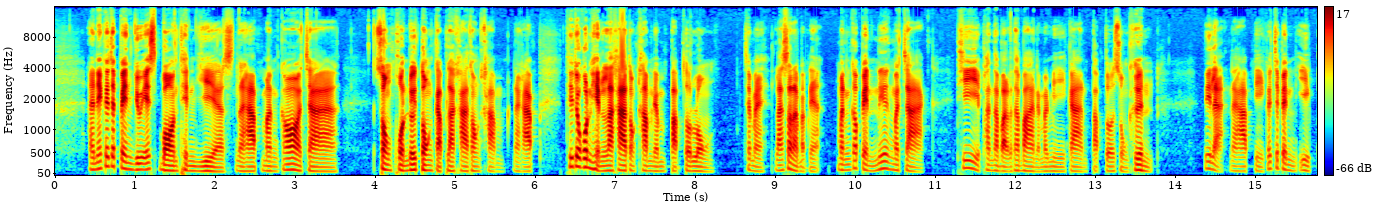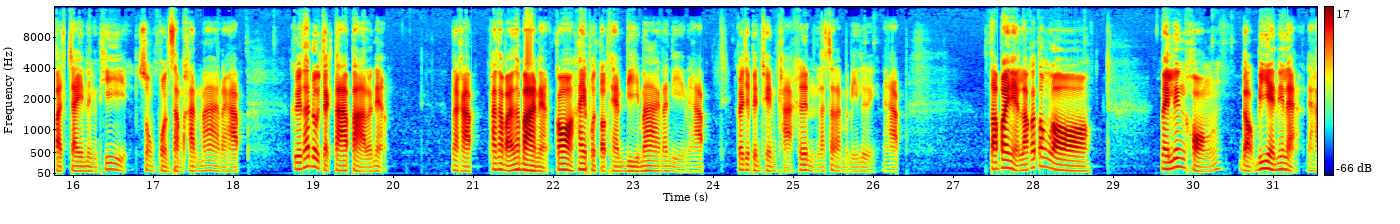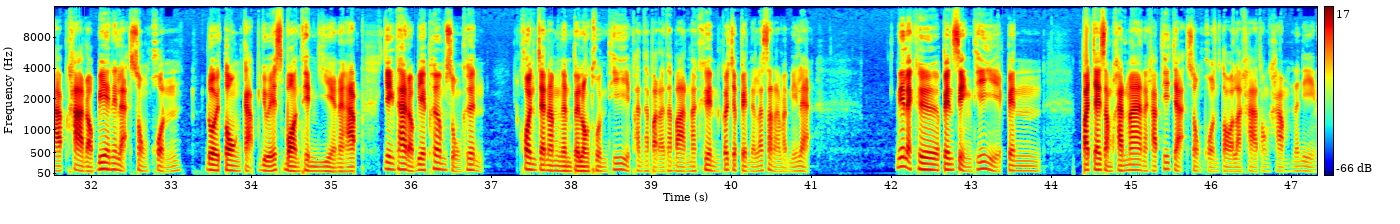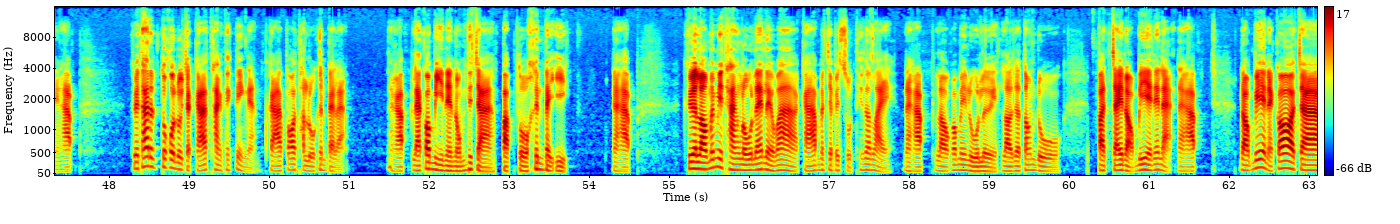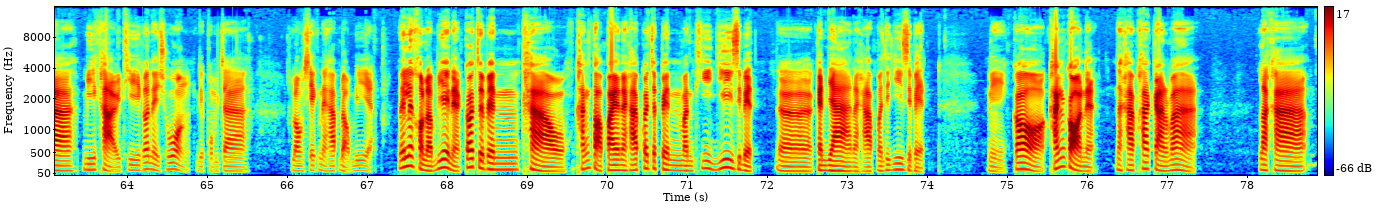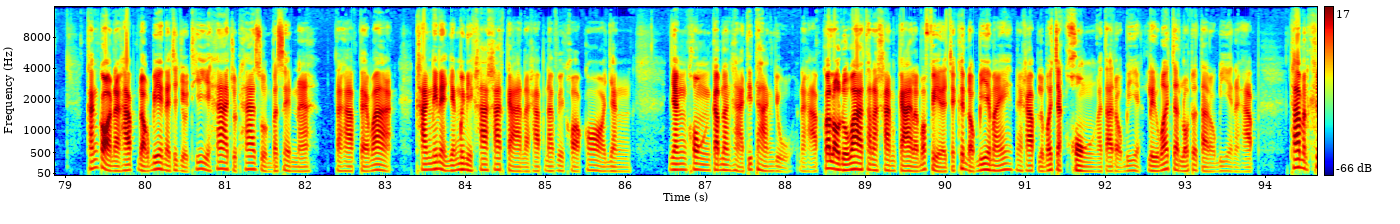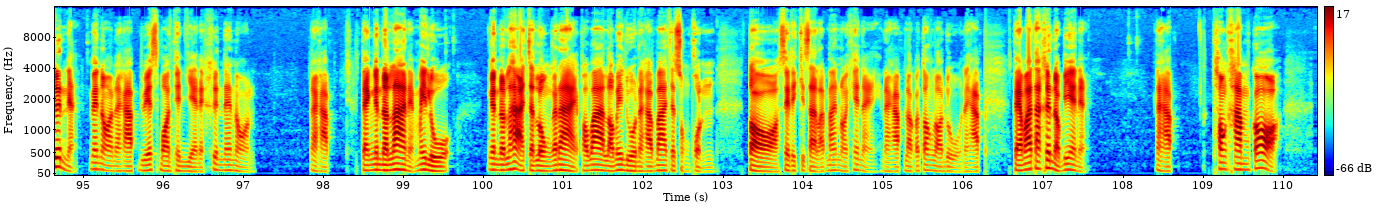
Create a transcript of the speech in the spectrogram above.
อันนี้ก็จะเป็น US bond 10 years นะครับ มันก็จะส่งผลโดยตรงกับราคาทองคำนะครับ ที่ทุกคนเห็นราคาทองคำเนี่ยมันปรับตัวลงใช่ไหมลักษณะแบบเนี้ยมันก็เป็นเนื่องมาจากที่พันธบัตรรัฐบาลเนี่ยมันมีการปรับตัวสูงขึ้น นี่แหละนะครับนี่ก็จะเป็นอีกปัจจัยหนึ่งที่ส่งผลสำคัญมากนะครับ คือถ้าดูจากตาป่าแล้วเนี่ยนะครับพันธบัตรรัฐบาลเนี่ยก็ให้ผลตอบแทนดีมากนั่นเองนะครับ ก็จะเป็นเทรนขาขึ้นลักษณะแบบนี้เลยนะครับ ต่อไปเนี่ยเราก็ต้องรอ ในเรื่องของดอกเบี้ยนี่แหละนะครับค่าดอกเบี้ยนี่แหละส่งผลโดยตรงกับ US bond 10 year นะครับยิ่งถ้าดอกเบี้ยเพิ่มสูงขึ้น คนจะนำเงินไปลงทุนที่พันธบัตรรัฐบาลมากขึ้น ก็จะเป็นในลักษณะแบบนี้แหละ นี่แหละคือเป็นสิ่งที่เป็นปัจจัยสำคัญมากนะครับที่จะส่งผลต่อราคาทองคำนั่นเองนะครับคือถ้าทุกคนดูจากกราฟทางเทคนิคเนี่ยกราฟก็ทะลุขึ้นไปแล้วนะครับแล้วก็มีแนวโน้มที่จะปรับตัวขึ้นไปอีกนะครับ คือเราไม่มีทางรู้ได้เลยว่ากราฟมันจะไปสุดที่เท่าไหร่นะครับ เราก็ไม่รู้เลย เราจะต้องดูปัจจัยดอกเบี้ยนี่แหละนะครับ ดอกเบี้ยเนี่ยก็จะมีข่าวอีกทีก็ในช่วง เดี๋ยวผมจะลองเช็คนะครับ ดอกเบี้ย ในเรื่องของดอกเบี้ยเนี่ยก็จะเป็นข่าวครั้งต่อไปนะครับ ก็จะเป็นวันที่ 21เอ่อกันยานะครับ วันที่ 21 นี่ก็ครั้งก่อนเนี่ยนะครับคาดการว่าราคาครั้งก่อนนะครับ ดอกเบี้ยเนี่ยจะอยู่ที่ 5.50%นะ นะครับ แต่ว่าครั้งนี้เนี่ยยังไม่มีค่าคาดการณ์นะครับ นักวิเคราะห์ก็ยังยังคงกำลังหาทิศทางอยู่นะครับ ก็เราดูว่าธนาคารกลางหรือว่าเฟดจะขึ้นดอกเบี้ยไหมนะครับ หรือว่าจะคงอัตราดอกเบี้ย หรือว่าจะลดอัตราดอกเบี้ยนะครับ ถ้ามันขึ้นเนี่ยแน่นอนนะครับ US bond 10 year เนี่ยขึ้นแน่นอนนะครับ แต่เงินดอลลาร์เนี่ยไม่รู้ เงินดอลลาร์อาจจะลงก็ได้ เพราะว่าเราไม่รู้นะครับว่าจะส่งผลต่อเศรษฐกิจสหรัฐมากน้อยแค่ไหนนะครับ เราก็ต้องรอดูนะครับ แต่ว่าถ้าขึ้นดอกเบี้ยเนี่ยนะครับ ทองคำก็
